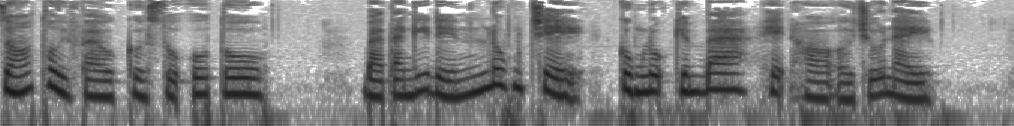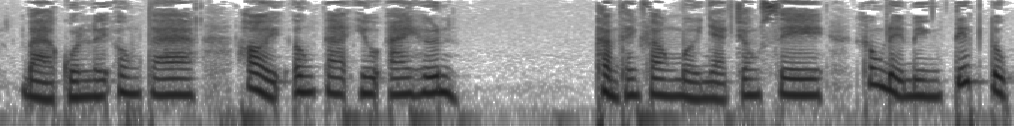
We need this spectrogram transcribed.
gió thổi vào cửa sổ ô tô. Bà ta nghĩ đến lúc trẻ cùng lộ kiếm ba hẹn hò ở chỗ này. Bà cuốn lấy ông ta, hỏi ông ta yêu ai hơn. Thẩm Thanh Phong mở nhạc trong xe, không để mình tiếp tục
